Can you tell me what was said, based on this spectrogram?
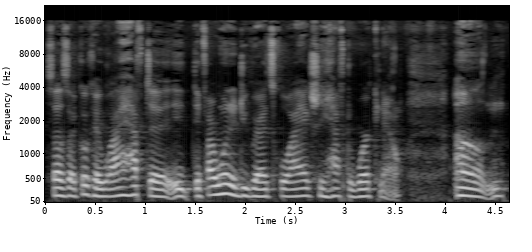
So, I was like, okay, well, I have to, if I want to do grad school, I actually have to work now. Um,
